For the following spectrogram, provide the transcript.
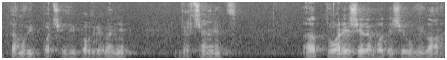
и таму и почина и погребање, врчанец, а твореше, работеше во Милано.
